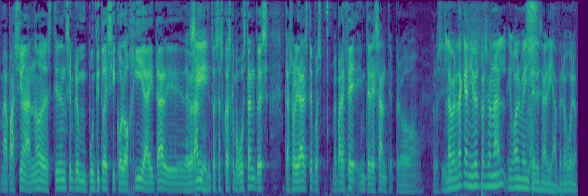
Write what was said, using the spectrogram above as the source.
me, apasionan, ¿no? Tienen siempre un puntito de psicología y tal, y de branding sí. y todas esas cosas que me gustan. Entonces, casualidad este, pues me parece interesante, pero, pero sí, sí. La verdad que a nivel personal igual me interesaría, pero bueno.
